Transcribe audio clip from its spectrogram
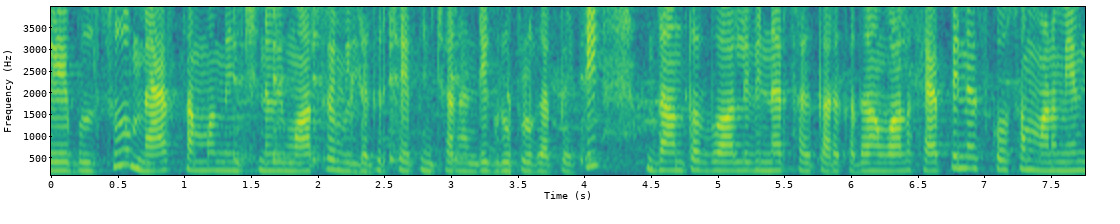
టేబుల్స్ మ్యాథ్స్ సంబంధించినవి మాత్రం వీళ్ళ దగ్గర చేపించానండి. గ్రూపులుగా పెట్టి దాంతో వాళ్ళు విన్నర్స్ అవుతారు కదా. వాళ్ళ హ్యాపీనెస్ కోసం మనం ఏం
